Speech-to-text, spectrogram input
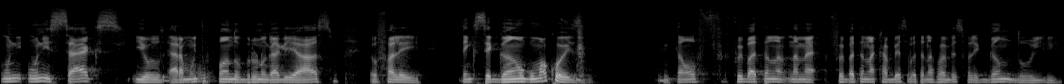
uni unissex, e eu era muito fã do Bruno Gagliasso, eu falei, tem que ser Gan alguma coisa. Então eu fui batendo na, na, fui batendo na cabeça, batendo na cabeça, falei, Ganduli.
